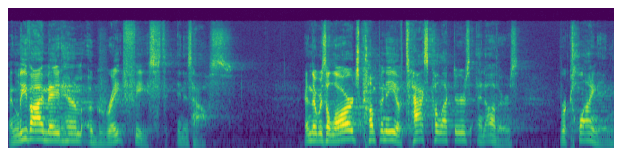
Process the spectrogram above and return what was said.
And Levi made him a great feast in his house. And there was a large company of tax collectors and others reclining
